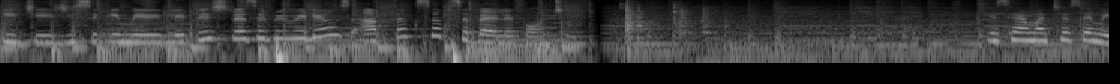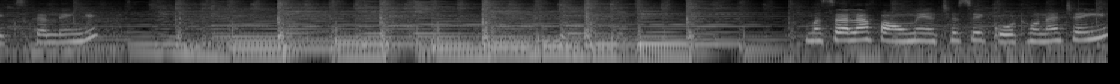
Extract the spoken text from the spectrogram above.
कीजिए, जिससे कि मेरी लेटेस्ट रेसिपी वीडियोस आप तक सबसे पहले पहुँचे। इसे हम अच्छे से मिक्स कर लेंगे। मसाला पाव में अच्छे से कोट होना चाहिए।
